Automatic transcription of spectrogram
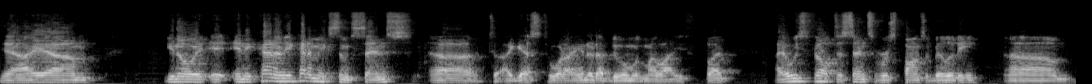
Yeah, I um, you know, it, it and it kind of it kind of makes some sense uh, to I guess to what I ended up doing with my life, but I always felt a sense of responsibility um,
